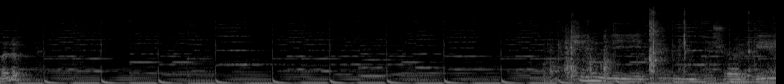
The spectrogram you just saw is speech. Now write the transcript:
Böyle. Şimdi ürünümüzü şöyle bir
